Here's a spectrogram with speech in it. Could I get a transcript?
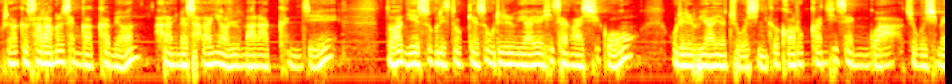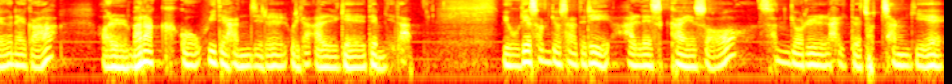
우리가 그 사랑을 생각하면 하나님의 사랑이 얼마나 큰지 또한 예수 그리스도께서 우리를 위하여 희생하시고 우리를 위하여 죽으신 그 거룩한 희생과 죽으심의 은혜가 얼마나 크고 위대한지를 우리가 알게 됩니다. 미국의 선교사들이 알래스카에서 선교를 할 때 초창기에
